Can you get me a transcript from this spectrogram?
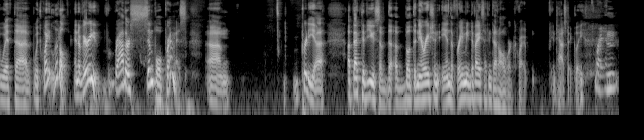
with uh, with quite little and a very rather simple premise. Um, pretty uh, effective use of the of both the narration and the framing device. I think that all worked quite fantastically. Right, and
